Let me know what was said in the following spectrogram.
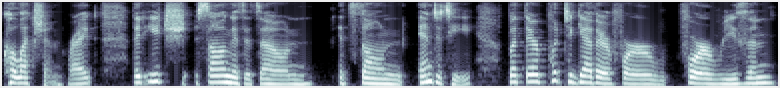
collection, right? That each song is its own its own entity, but they're put together for for a reason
